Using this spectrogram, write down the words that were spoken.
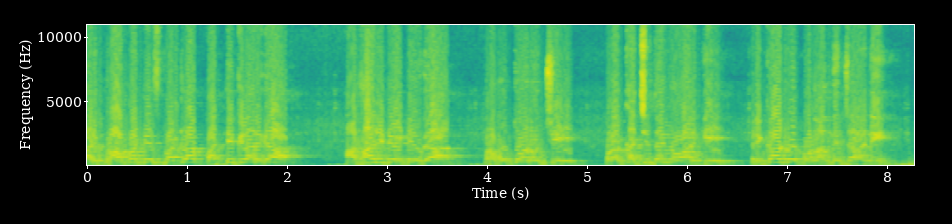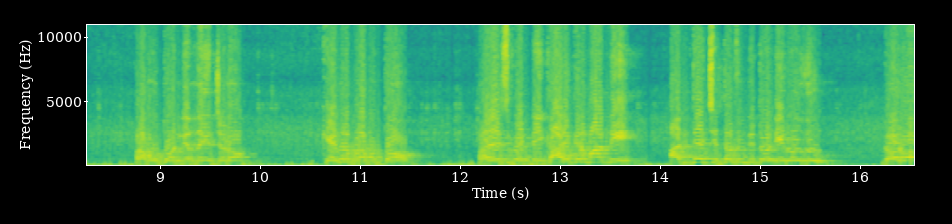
వారి ప్రాపర్టీస్ పట్ల పర్టికులర్గా అథారిటేటివ్గా ప్రభుత్వం నుంచి ఒక ఖచ్చితంగా వారికి రికార్డు రూపంలో అందించాలని ప్రభుత్వం నిర్ణయించడం కేంద్ర ప్రభుత్వం ప్రవేశపెట్టిన ఈ కార్యక్రమాన్ని అంతే చిత్తశుద్ధితోటి ఈరోజు గౌరవ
